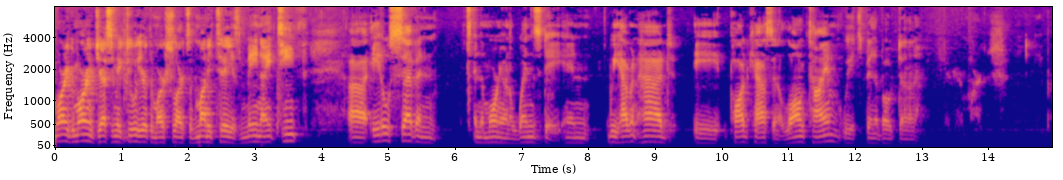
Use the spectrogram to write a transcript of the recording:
Good morning, good morning. Jesse McDougall here at the Martial Arts of Money. Today is May 19th, uh, 8.07 in the morning on a Wednesday. And we haven't had a podcast in a long time. We, it's been about uh, March, April,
